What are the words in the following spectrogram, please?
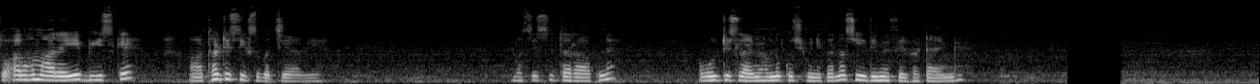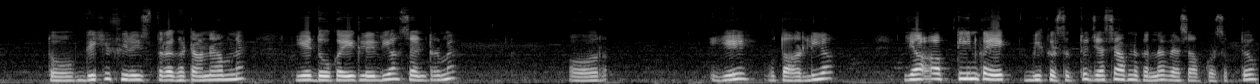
तो अब हमारे ये बीस के थर्टी सिक्स बचे हैं ये। बस इसी तरह आपने उल्टी सिलाई में हमने कुछ भी नहीं करना, सीधी में फिर घटाएँगे। तो देखिए, फिर इस तरह घटाना है हमने। ये दो का एक ले लिया सेंटर में, और ये उतार लिया। या आप तीन का एक भी कर सकते हो, जैसे आपने करना है वैसे आप कर सकते हो।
